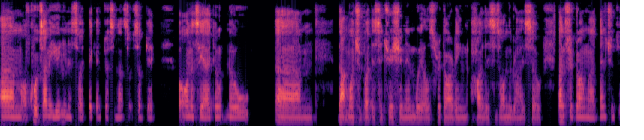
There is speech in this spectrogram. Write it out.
Um, of course, I'm a unionist, so I take interest in that sort of subject. But honestly, I don't know um, that much about the situation in Wales regarding how this is on the rise. So thanks for drawing my attention to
